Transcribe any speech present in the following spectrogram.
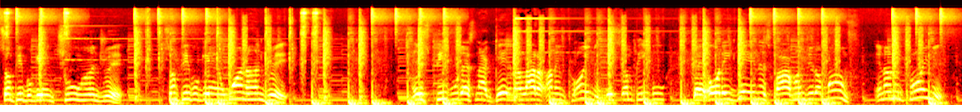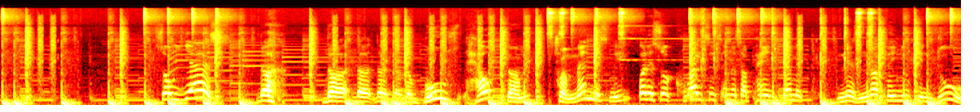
Some people getting 200. Some people getting 100. There's people that's not getting a lot of unemployment. There's some people that all they getting is 500 a month in unemployment. So yes, the the the the, the, the boost helped them tremendously, but it's a crisis and it's a pandemic, and there's nothing you can do.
